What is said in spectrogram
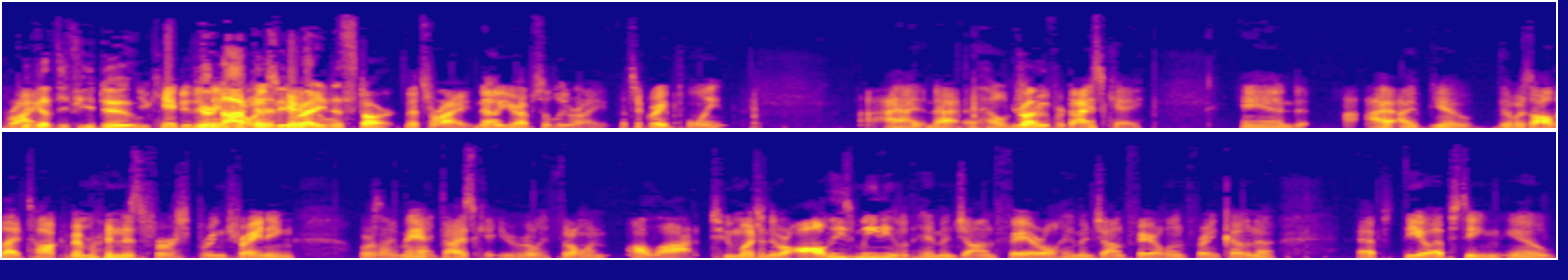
Right. Because if you do, You can't do the you're not going to be ready to start. That's right. No, you're absolutely right. That's a great point. I, that held true right. for Daisuke. And I, I, you know, there was all that talk. Remember in his first spring training, where it was like, man, Daisuke, you're really throwing a lot, too much. And there were all these meetings with him and John Farrell, him and John Farrell and Francona, Ep- Theo Epstein. You know,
